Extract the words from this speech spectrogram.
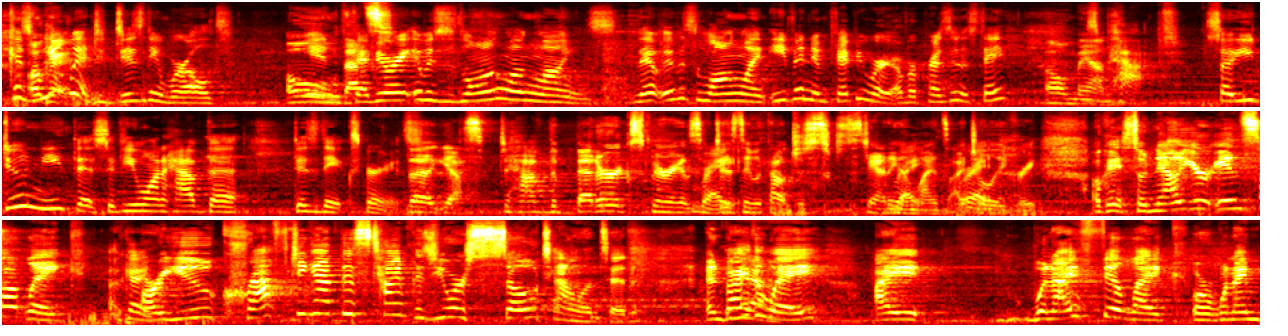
Because okay. we went to Disney World Oh, in that's- February. It was long, long lines. It was a long line, even in February over President's Day. Oh, man. It's packed. So you do need this if you want to have the Disney experience. The, yes, to have the better experience Right. of Disney without just standing in lines. I right. totally agree. Okay, so now you're in Salt Lake. Okay. Are you crafting at this time? Because you are so talented. And by Yeah. the way, I when I feel like, or when I'm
